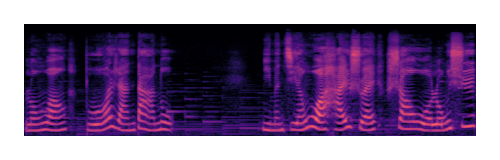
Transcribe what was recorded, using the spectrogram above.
龙王勃然大怒：“你们捡我海水，烧我龙须，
